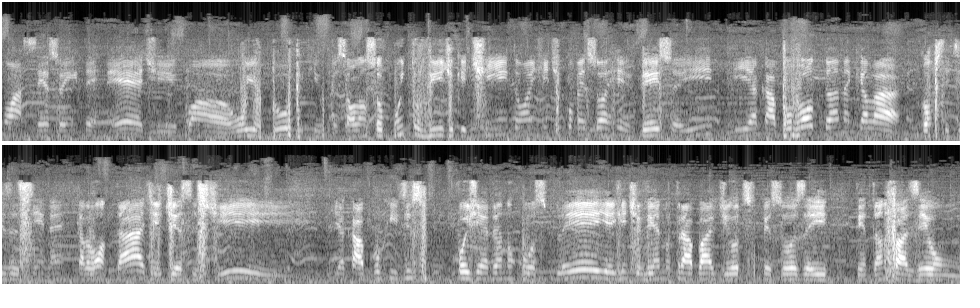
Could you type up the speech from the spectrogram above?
com acesso à internet, com a- o YouTube, que o pessoal lançou muito vídeo que tinha, então a gente começou a rever isso aí e acabou voltando aquela, como se diz assim, né? Aquela vontade de assistir e acabou que isso foi gerando um cosplay e a gente vendo o trabalho de outras pessoas aí tentando fazer um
